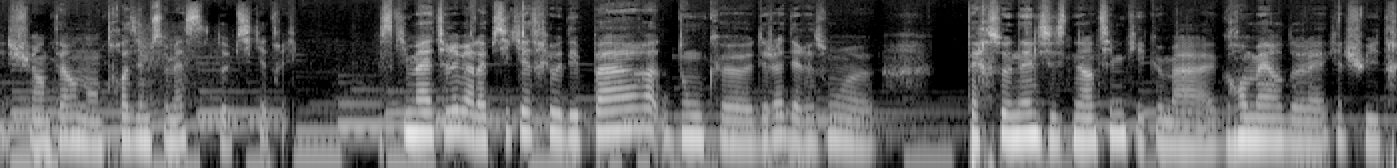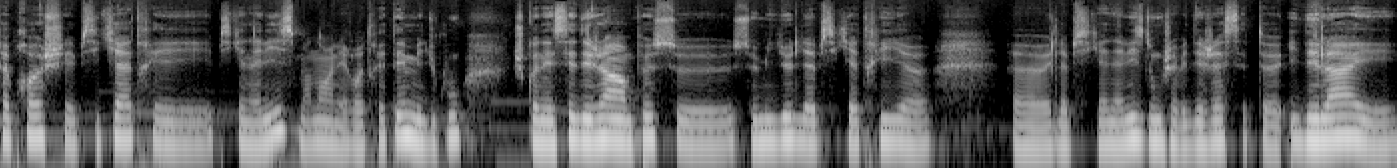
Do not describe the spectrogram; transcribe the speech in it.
et je suis interne en troisième semestre de psychiatrie. Ce qui m'a attirée vers la psychiatrie au départ, donc euh, déjà des raisons euh, personnelles, si ce n'est intime, qui est que ma grand-mère, de laquelle je suis très proche, est psychiatre et psychanalyste. Maintenant, elle est retraitée, mais du coup, je connaissais déjà un peu ce, milieu de la psychiatrie. Euh, euh, de la psychanalyse, donc j'avais déjà cette euh, idée-là et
